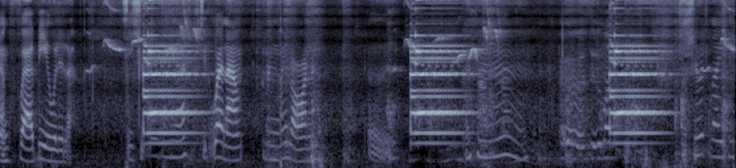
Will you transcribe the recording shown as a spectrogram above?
นางแฟร์บิลเลยล่ะใส่ชุดนี้นะชุดว่ายน้ำมันไม่ร้อนนะเอออื้อหือเออซื้อมาชุดอะไรดี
